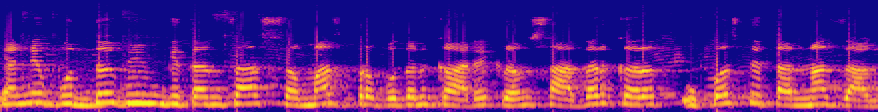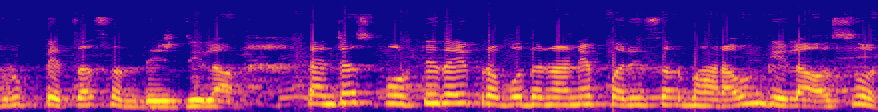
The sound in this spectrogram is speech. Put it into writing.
यांनी बुद्ध भीम गीतांचा समाज प्रबोधन कार्यक्रम सादर करत उपस्थितांना जागरूकतेचा संदेश दिला. त्यांच्या स्फूर्तिदायी प्रबोधनाने परिसर भारावून गेला असून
